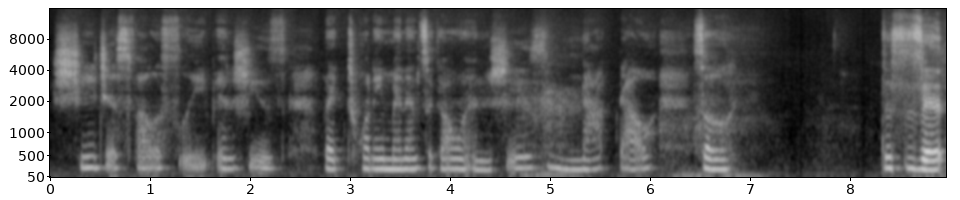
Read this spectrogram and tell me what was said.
she just fell asleep and she's like 20 minutes ago and she's knocked out. So, this is it.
